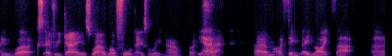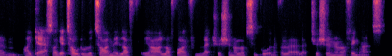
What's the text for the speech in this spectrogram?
who works every day as well. Well, four days a week now, but yeah, um, I think they like that. Um, I guess I get told all the time they love, you know, I love buying from an electrician. I love supporting an electrician, and I think that's.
